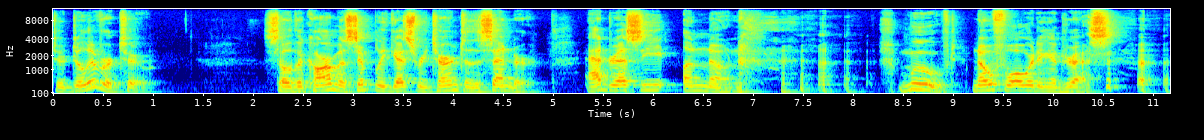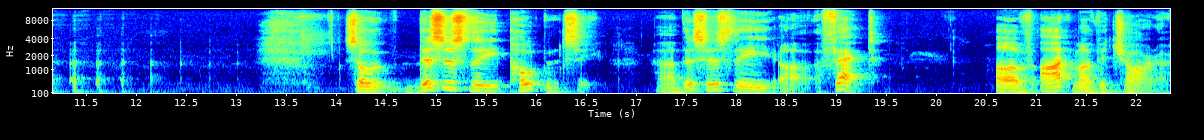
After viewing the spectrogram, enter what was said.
to deliver to. So the karma simply gets returned to the sender. Addressee unknown. Moved. No forwarding address. so this is the potency. Uh, this is the uh, effect of Atma Vichara.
